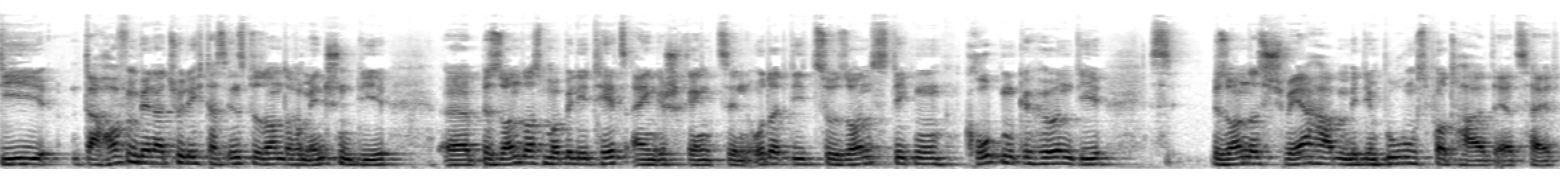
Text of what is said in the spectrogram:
Die, da hoffen wir natürlich, dass insbesondere Menschen, die äh, besonders mobilitätseingeschränkt sind oder die zu sonstigen Gruppen gehören, die besonders schwer haben mit dem Buchungsportal derzeit,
